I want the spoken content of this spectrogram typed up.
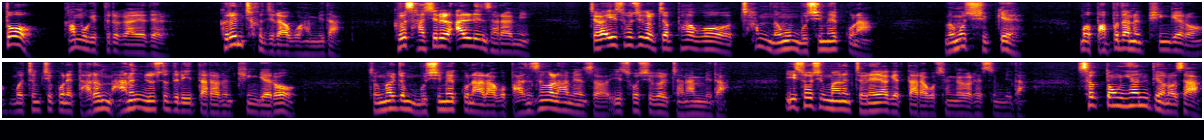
또 감옥에 들어가야 될 그런 처지라고 합니다. 그 사실을 알린 사람이 제가 이 소식을 접하고 참 너무 무심했구나. 너무 쉽게 뭐 바쁘다는 핑계로 뭐 정치권에 다른 많은 뉴스들이 있다라는 핑계로 정말 좀 무심했구나라고 반성을 하면서 이 소식을 전합니다. 이 소식만은 전해야겠다라고 생각을 했습니다. 석동현 변호사,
